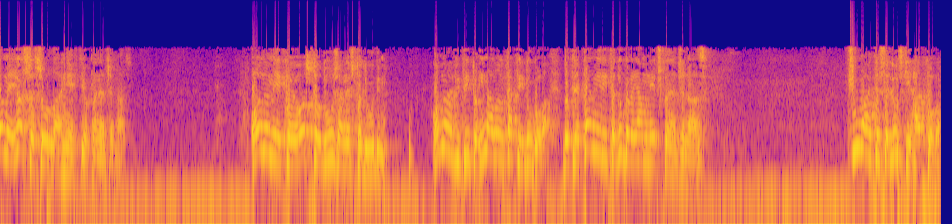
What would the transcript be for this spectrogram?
Kome je još Resulullah nije htio klanjati dženazu? Onome koje je ostao dužan nešto ljudima. Odmah bi pitao, ima li on takvih dugova? Dok ne podmirite dugove, ja mu neću klanjati dženazu. Čuvajte se ljudskih hakova.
